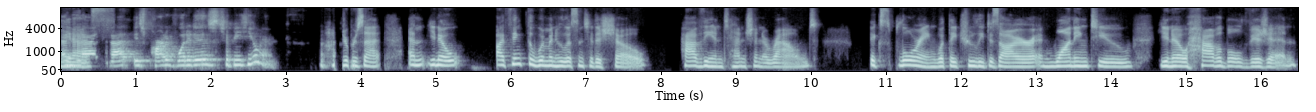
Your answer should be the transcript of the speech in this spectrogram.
And yes. yet that is part of what it is to be human. 100%. And you know, I think the women who listen to this show have the intention around exploring what they truly desire and wanting to you know have a bold vision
